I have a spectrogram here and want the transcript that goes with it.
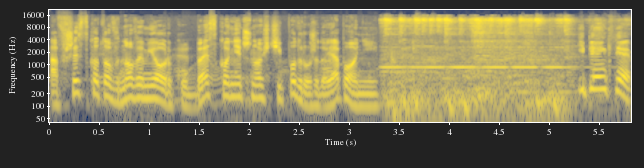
A wszystko to w Nowym Jorku, bez konieczności podróży do Japonii. I pięknie,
